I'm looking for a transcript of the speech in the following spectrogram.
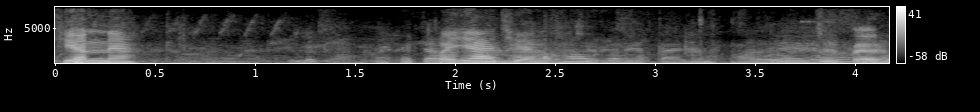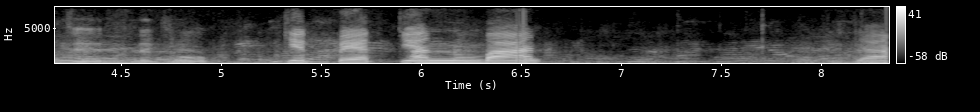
เขียนเนี่ยไปย่าเชียนเข้าบ่ได้ไปน้ำเขาเลยเจ็ดแปดเจ็ดเลขทูบเจ็ดแปดเจ็อัดนหนุ่มบ้าน ยา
